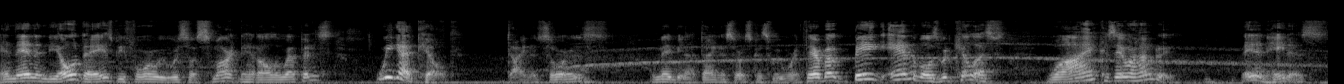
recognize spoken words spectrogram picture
And then in the old days, before we were so smart and had all the weapons, we got killed. Dinosaurs, maybe not dinosaurs because we weren't there, but big animals would kill us. Why? Because they were hungry. They didn't hate us.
